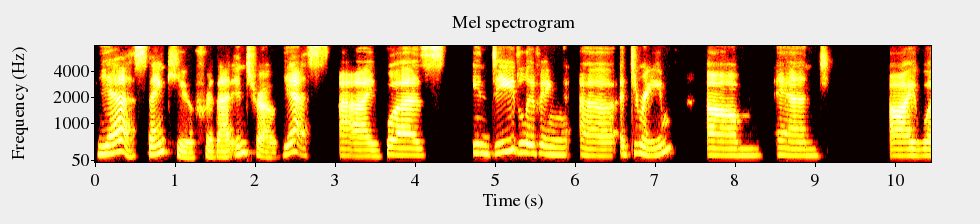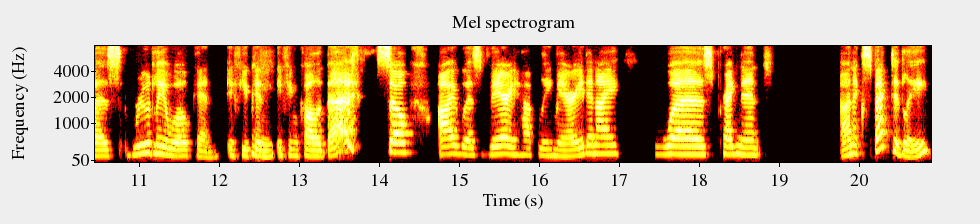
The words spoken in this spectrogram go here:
Yes, thank you for that intro. Yes, I was indeed living uh, a dream. Um, and I was rudely awoken, if you can, if you can call it that. So I was very happily married and I was pregnant unexpectedly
